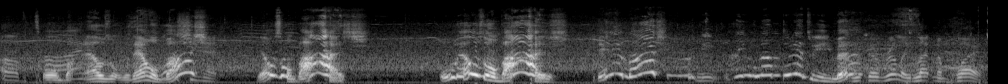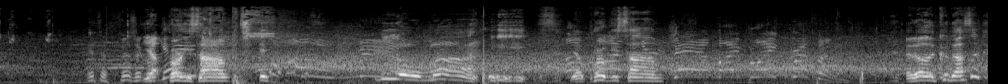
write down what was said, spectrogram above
of On, that was was that on Bosh? it. That was on Bosh. Ooh, that was on Bosh. Damn, Bosh, you, how you let him do that to you, man? They're really letting him play. It's a physical Yep, game. Perky's time. Me oh my. yep, Perky's time. Jam by Blake Griffin. And the other could I said, hey,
